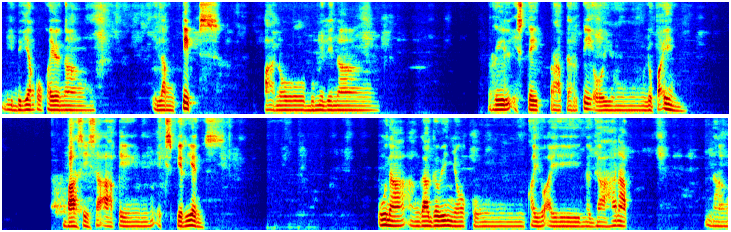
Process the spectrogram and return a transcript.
bibigyan ko kayo ng ilang tips paano bumili ng real estate property o yung lupain base sa aking experience. Una, ang gagawin nyo kung kayo ay naghahanap ng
